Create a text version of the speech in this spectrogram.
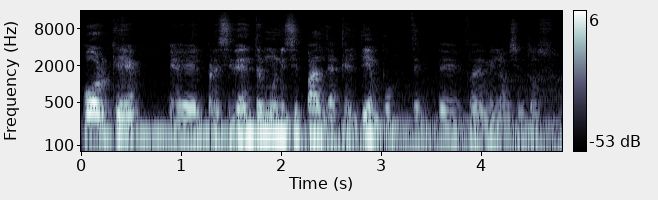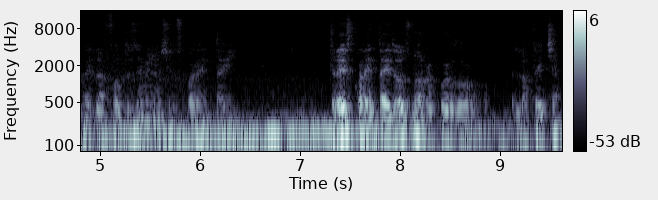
Porque eh, el presidente municipal de aquel tiempo, de, de- fue de 1900, la foto es de 1943, 42, no recuerdo la fecha,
